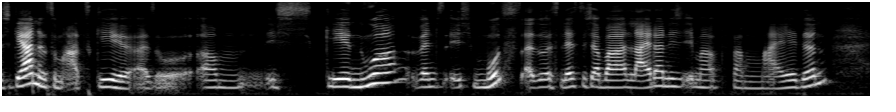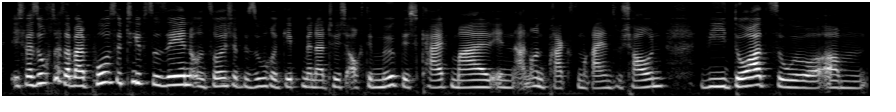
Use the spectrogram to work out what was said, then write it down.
ich gerne zum Arzt gehe. Also, ähm, ich gehe nur, wenn ich muss. Also, es lässt sich aber leider nicht immer vermeiden. Ich versuche das aber positiv zu sehen und solche Besuche geben mir natürlich auch die Möglichkeit, mal in anderen Praxen reinzuschauen, wie dort so ähm,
